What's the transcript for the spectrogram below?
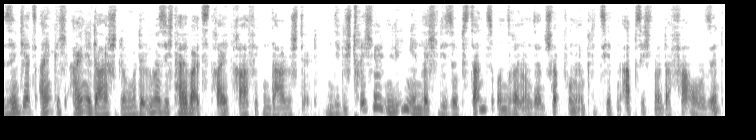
sind jetzt eigentlich eine Darstellung und der Übersicht halber als drei Grafiken dargestellt. Die gestrichelten Linien, welche die Substanz unserer in unseren Schöpfungen implizierten Absichten und Erfahrungen sind,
